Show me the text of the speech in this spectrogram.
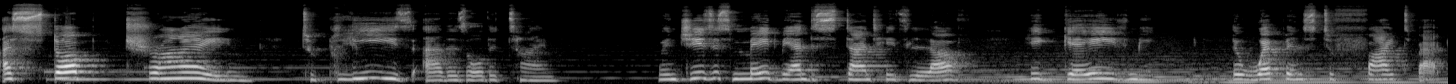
I stopped trying to please others all the time. When Jesus made me understand His love, He gave me the weapons to fight back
